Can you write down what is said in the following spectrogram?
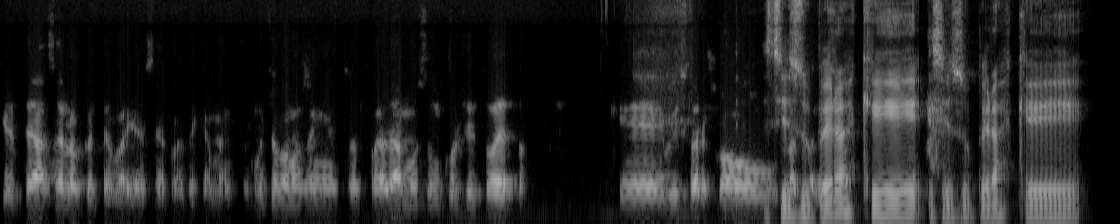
que usted hace lo que te vaya a hacer prácticamente. Muchos conocen esto, pues damos un cursito de esto. Que Visual Code. Si superas que, si superas que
